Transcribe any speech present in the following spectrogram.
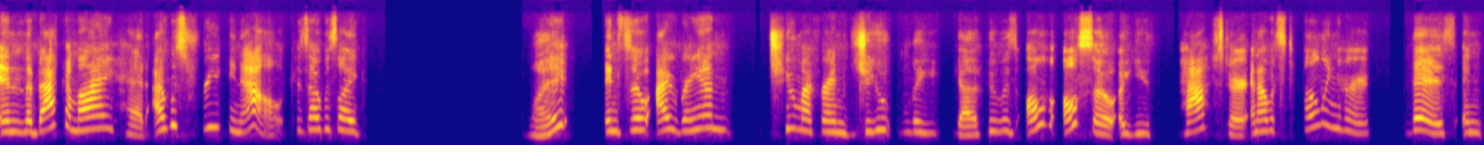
In the back of my head, I was freaking out because I was like, what? And so I ran to my friend Julia, who all, also a youth pastor, and I was telling her this, and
